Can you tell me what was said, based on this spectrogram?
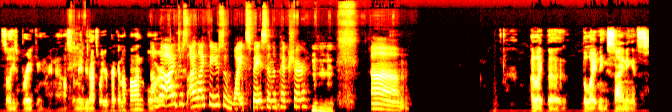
so he's breaking right now. So maybe that's what you're picking up on, Uh, or well, I just I like the use of white space in the picture. hmm Um, I like the the lightning signing its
